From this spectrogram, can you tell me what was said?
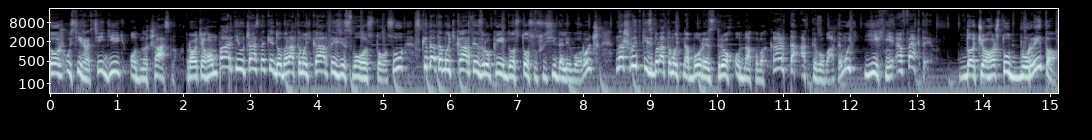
тож усі гравці діють одночасно. Протягом партії учасники добиратимуть карти зі свого стосу, скидатимуть карти з руки до стосу сусіда ліворуч, на швидкість збиратимуть набори з трьох однакових карт та активуватимуть їхні ефекти. До чого ж тут бурито?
